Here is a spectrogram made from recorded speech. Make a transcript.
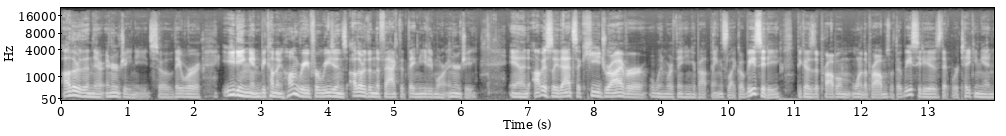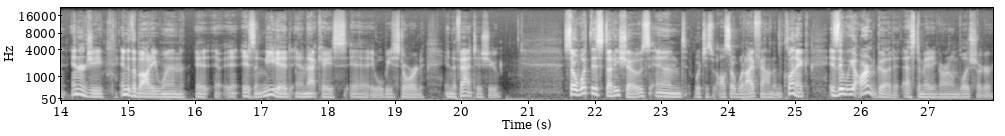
other than their energy needs. So they were eating and becoming hungry for reasons other than the fact that they needed more energy. And obviously, that's a key driver when we're thinking about things like obesity, because the problem, one of the problems with obesity is that we're taking in energy into the body when it, it isn't needed. And in that case, it will be stored in the fat tissue. So, what this study shows, and which is also what I found in the clinic, is that we aren't good at estimating our own blood sugar.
